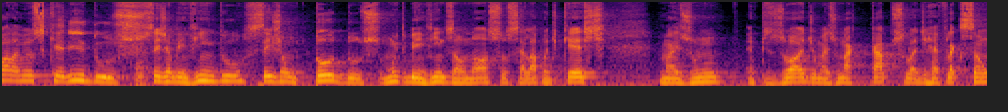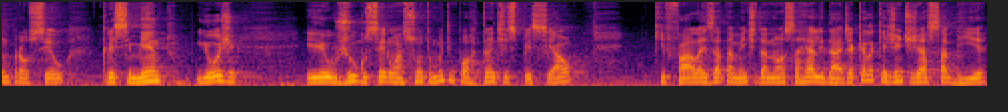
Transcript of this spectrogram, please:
Fala, meus queridos, sejam bem-vindos, sejam todos muito bem-vindos ao nosso Celá Podcast. Mais um episódio, mais uma cápsula de reflexão para o seu crescimento. E hoje eu julgo ser um assunto muito importante e especial que fala exatamente da nossa realidade, aquela que a gente já sabia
